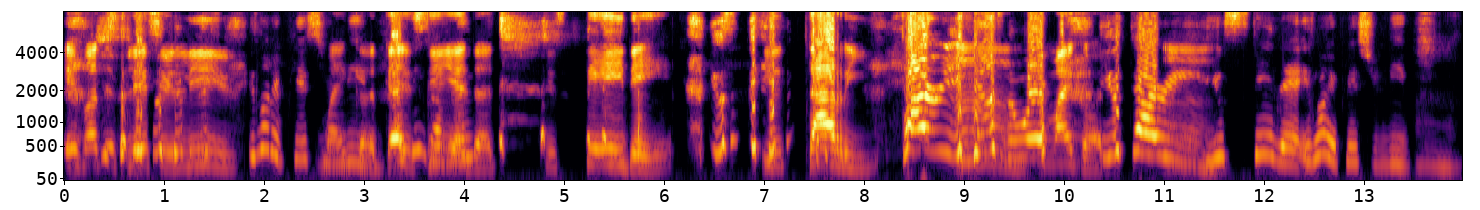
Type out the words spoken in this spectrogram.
It's not a place you live. it's not a place you My live. God, guys, see here that you stay there, You stay. you tarry. tarry. That's the Mm, word. My God. You tarry. Mm. You stay there. It's not a place you live. Mm,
